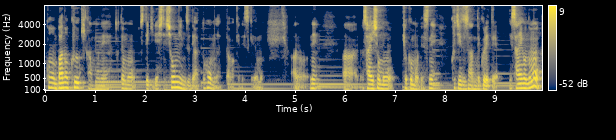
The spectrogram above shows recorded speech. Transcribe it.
この場の空気感もね、とても素敵でして、少人数でアットホームだったわけですけども、あのね、あの最初も曲もですね、口ずさんでくれて、で最後のも、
